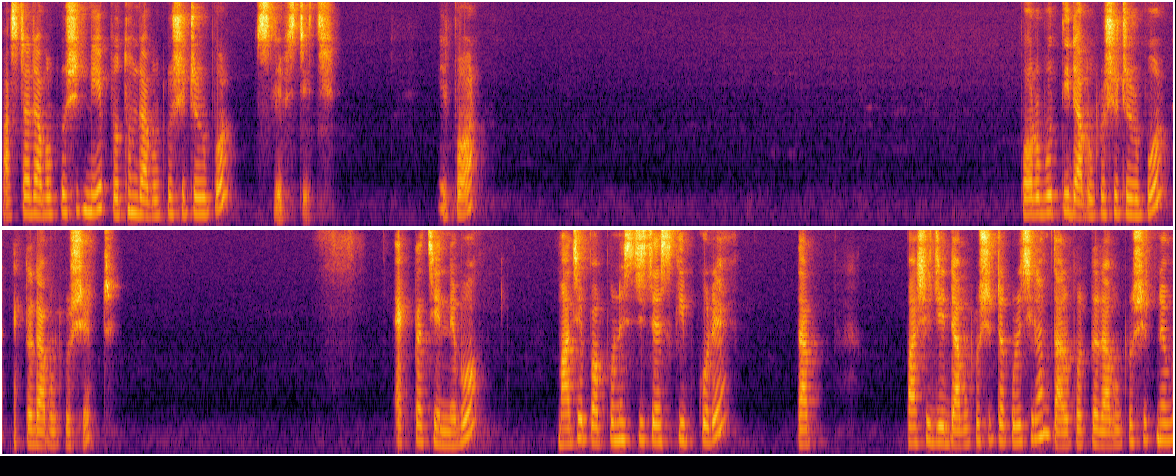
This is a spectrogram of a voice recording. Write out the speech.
পাঁচটা ডাবল ক্রোশেট নিয়ে প্রথম ডাবল ক্রোশেটের উপর স্লিপ স্টিচ এরপর পরবর্তী ডাবল ক্রোশেটের উপর একটা ডাবল ক্রোশেট একটা চেন নেব। মাঝে পপকর্ন স্টিচটা স্কিপ করে তার পাশে যে ডাবল ক্রোশেটটা করেছিলাম, তার উপর একটা ডাবল ক্রোশেট নেব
